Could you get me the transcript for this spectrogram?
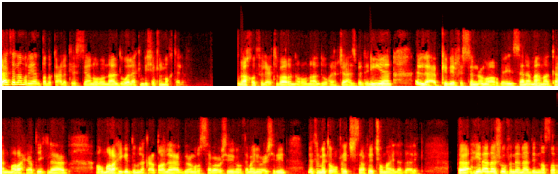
ذات الأمر ينطبق على كريستيانو رونالدو ولكن بشكل مختلف. وناخذ في الاعتبار أن رونالدو غير جاهز بدنيا اللاعب كبير في السن عمره 40 سنة مهما كان ما راح يعطيك لاعب أو ما راح يقدم لك عطاء لاعب بعمر ال 27 أو 28 مثل متروفيتش سافيتش وما إلى ذلك. فهنا أنا أشوف أن نادي النصر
